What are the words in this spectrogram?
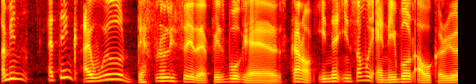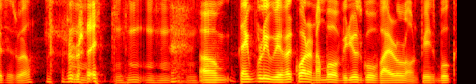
I mean, I think I will definitely say that Facebook has kind of in in some way enabled our careers as well, right? Mm-hmm, mm-hmm, mm-hmm. Um, thankfully, we have had quite a number of videos go viral on Facebook.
